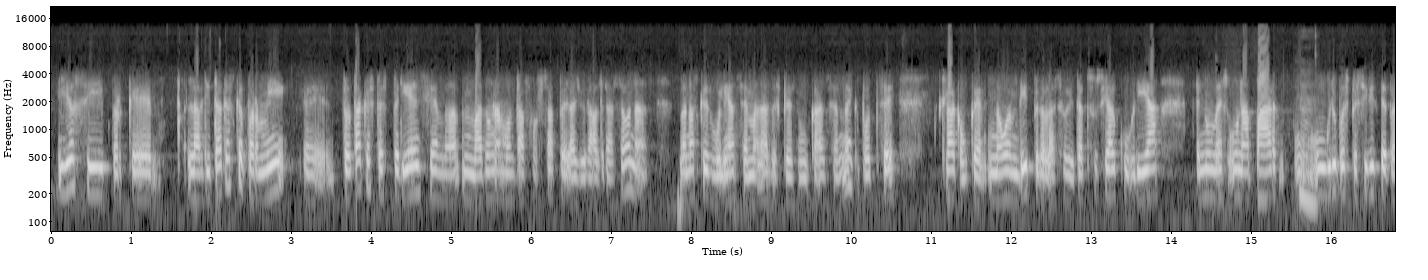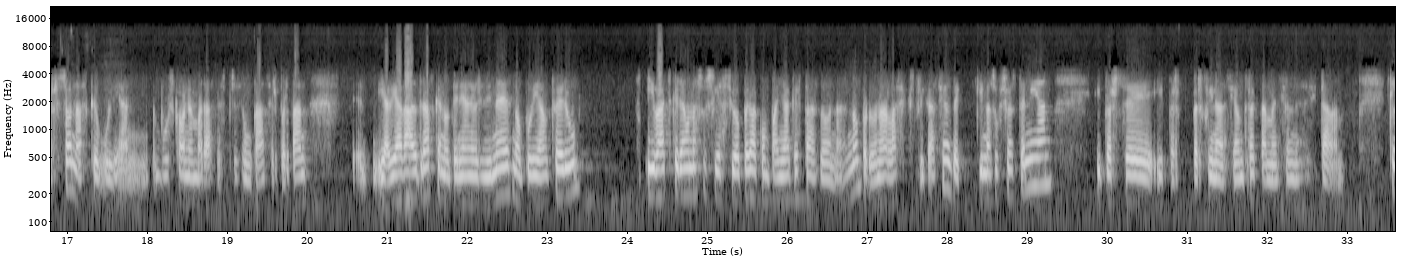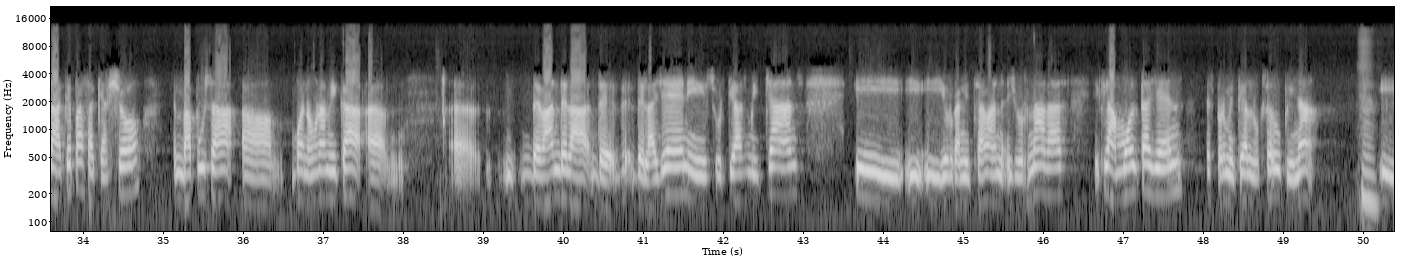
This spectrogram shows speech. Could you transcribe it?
Jo sí, perquè la veritat és que per mi eh, tota aquesta experiència em va, donar molta força per ajudar altres dones, dones que es volien ser mares després d'un càncer, no? I que pot ser, clar, com que no ho hem dit, però la Seguretat Social cobria només una part, un, mm. un grup específic de persones que volien buscar un embaràs després d'un càncer. Per tant, eh, hi havia d'altres que no tenien els diners, no podien fer-ho, i vaig crear una associació per acompanyar aquestes dones, no? per donar les explicacions de quines opcions tenien i per, ser, i per, per financiar un tractament si el necessitaven. Clar, què passa? Que això em va posar eh, bueno, una mica eh, eh, davant de la, de, de, de la gent i sortir als mitjans i, i, i organitzaven jornades i clar, molta gent es permetia el luxe d'opinar mm. i,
